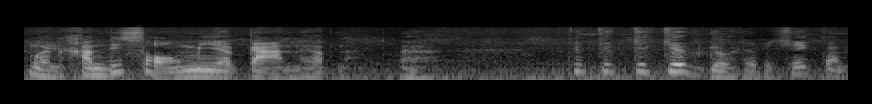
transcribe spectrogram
เหมือนคันที่สองมีอาการนะครับนะจึ๊กจึ๊กจึ๊กจึ๊กอยู่เดี๋ยวไปเช็คก่อน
